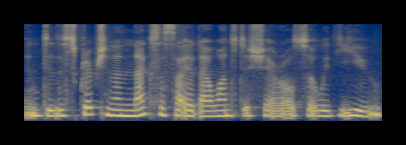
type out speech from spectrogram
into description and an exercise that I wanted to share also with you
